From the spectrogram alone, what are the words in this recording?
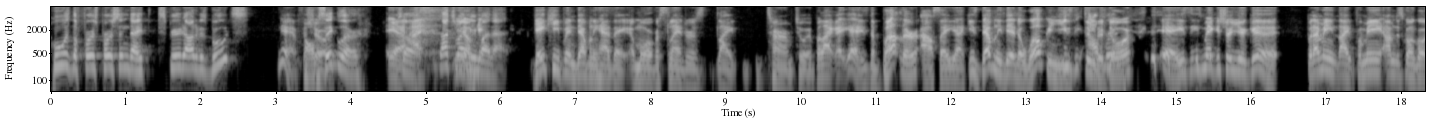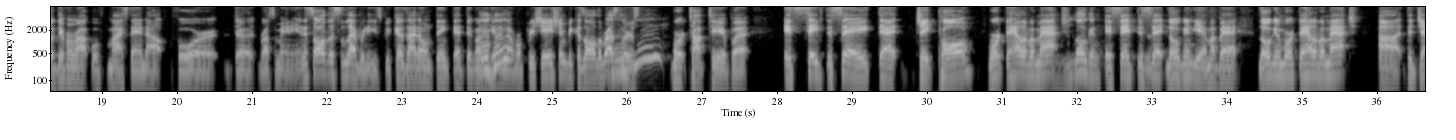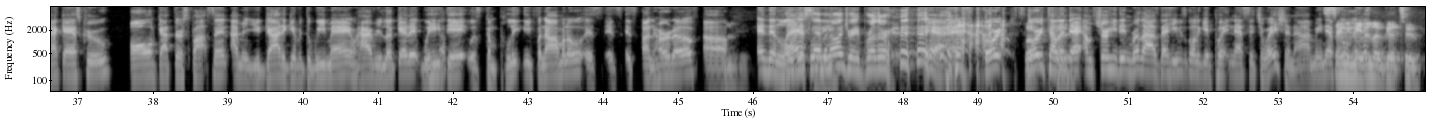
who was the first person that speared out of his boots? yeah, for Dolph sure. Ziggler. Yeah, so I- that's you what know, I mean ga- by that. Gatekeeping definitely has a, a more of a slanderous like term to it. But like, yeah, he's the butler. I'll say, like, he's definitely there to welcome you the through the door. Yeah, he's he's making sure you're good. But I mean, like for me, I'm just gonna go a different route with my standout for the WrestleMania, and it's all the celebrities because I don't think that they're gonna get Mhm. enough appreciation because all the wrestlers Mhm. work top tier. But it's safe to say that Jake Paul worked a hell of a match. Logan. It's safe to say Logan, yeah, my bad. Logan worked a hell of a match. Uh, the Jackass crew all got their spots in. I mean, you got to give it to Wee Man. However you look at it, what he Yep. did was completely phenomenal. It's it's it's unheard of. Um, Mhm. and then Logan lastly, slamming Andre, brother. yeah, story, storytelling that I'm sure he didn't realize that he was going to get put in that situation. I mean, that's Sammy cool. made It it look good too.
